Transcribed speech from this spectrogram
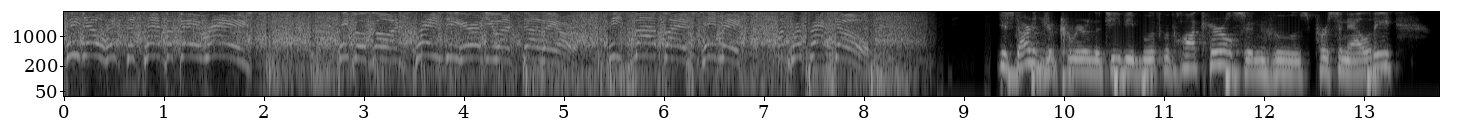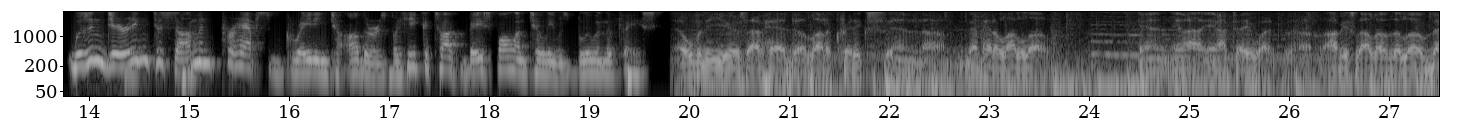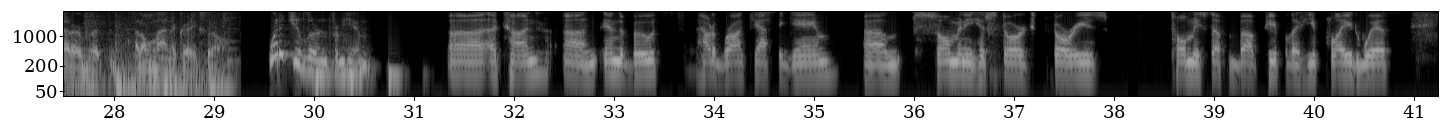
He now hits the Tampa Bay Rays. People going crazy here at U.S. Cellular. He's mobbed by his teammates. A perfecto. You started your career in the TV booth with Hawk Harrelson, whose personality was endearing to some and perhaps grating to others, but he could talk baseball until he was blue in the face. Over the years, I've had a lot of critics and um, I've had a lot of love. And, and, I, and I tell you what, uh, obviously I love the love better, but I don't mind the critics at all. What did you learn from him? Uh, a ton um, in the booth, how to broadcast a game. Um, so many historic stories. Told me stuff about people that he played with.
